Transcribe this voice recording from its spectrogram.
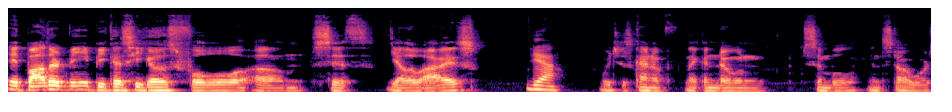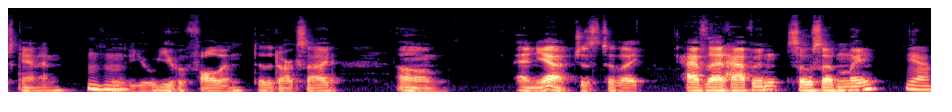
it bothered me because he goes full um, Sith yellow eyes. Yeah, which is kind of like a known symbol in Star Wars canon. Mhm. You you have fallen to the dark side. Um, and yeah, just to like have that happen so suddenly. Yeah.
